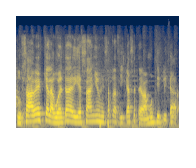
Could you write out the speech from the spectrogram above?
tú sabes que a la vuelta de 10 años esa plática se te va a multiplicar.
